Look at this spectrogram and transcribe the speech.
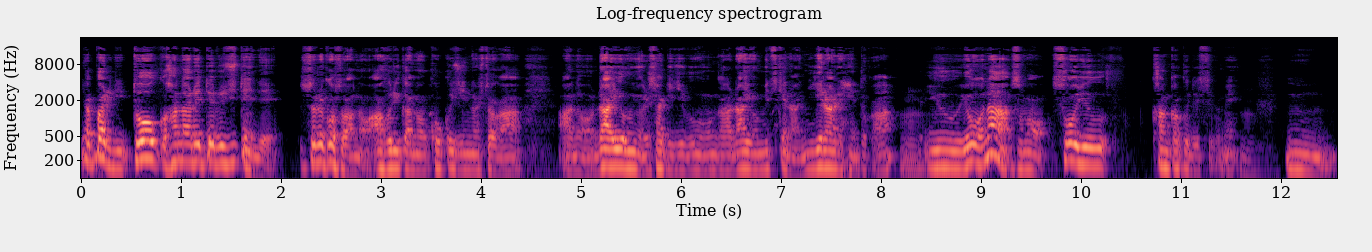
やっぱり遠く離れてる時点でそれこそあのアフリカの黒人の人があのライオンより先自分がライオン見つけな逃げられへんとかうん。いうようなそのそういう感覚ですよね。うん、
